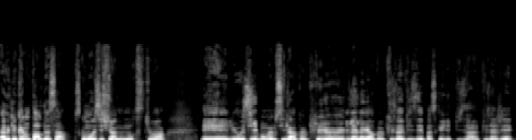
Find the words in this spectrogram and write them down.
avec lequel on parle de ça. Parce que moi aussi, je suis un nounours, tu vois. Et lui aussi, bon, même s'il est un peu plus, euh, il a l'œil un peu plus avisé parce qu'il est plus plus âgé,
